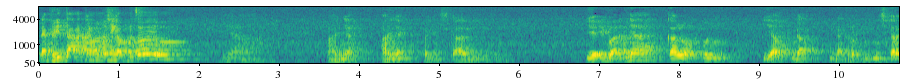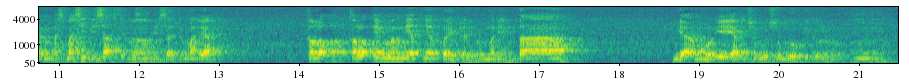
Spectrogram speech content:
Nek berita kadang ono sing gak percaya. ya banyak banyak banyak sekali gitu ya ibaratnya kalaupun ya nggak nggak terbukti sekarang masih masih bisa sih masih Ah. bisa cuma ya kalau kalau emang niatnya baik dari pemerintah ya mbok ya yang sungguh-sungguh gitu loh Hmm.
